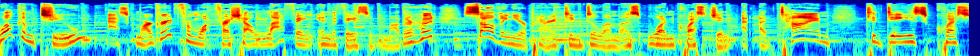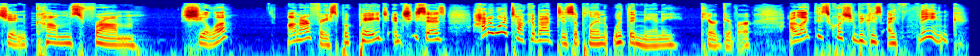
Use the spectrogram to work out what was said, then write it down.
Welcome to Ask Margaret from What Fresh Hell Laughing in the Face of Motherhood, solving your parenting dilemmas one question at a time. Today's question comes from Sheila on our Facebook page, and she says, How do I talk about discipline with the nanny caregiver? I like this question because I think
